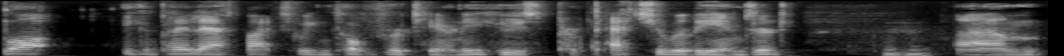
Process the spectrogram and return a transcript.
but he can play left back, so we can cover for Tierney, who's perpetually injured. Mhm. Um,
